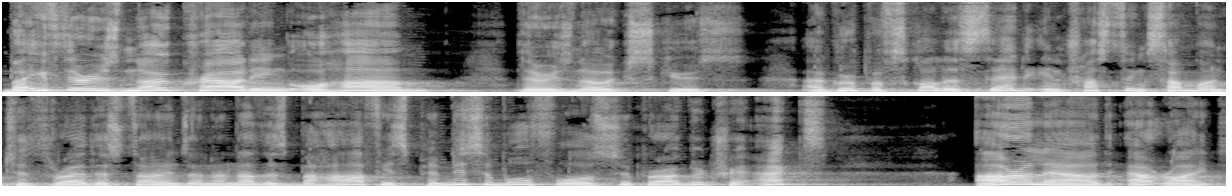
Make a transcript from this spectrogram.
But if there is no crowding or harm, there is no excuse. A group of scholars said entrusting someone to throw the stones on another's behalf is permissible for supererogatory acts are allowed outright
